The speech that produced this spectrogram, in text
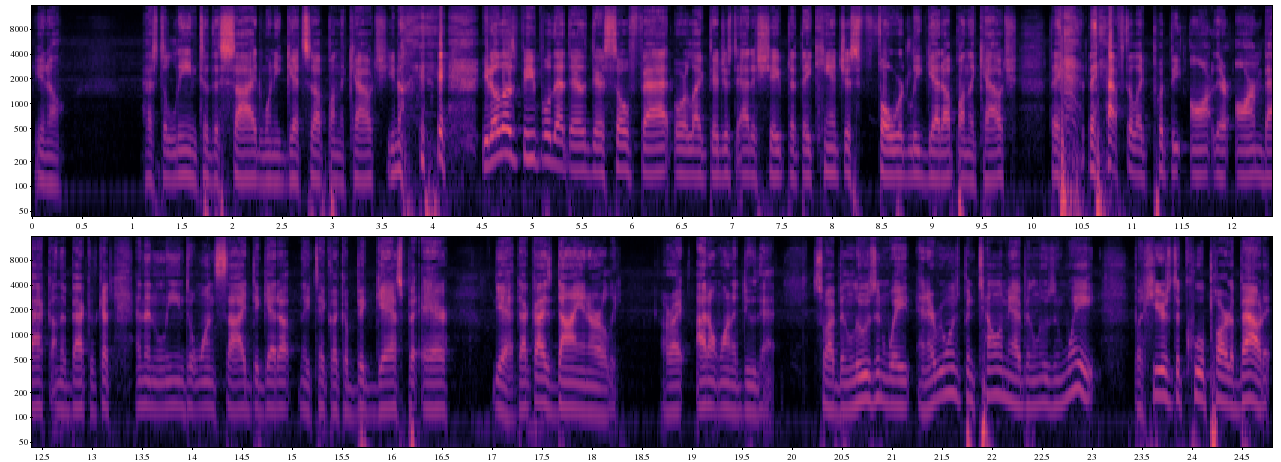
you know, has to lean to the side when he gets up on the couch. You know, you know those people that they're they're so fat or like they're just out of shape that they can't just forwardly get up on the couch. They they have to like put the arm their arm back on the back of the couch and then lean to one side to get up. And they take like a big gasp of air. Yeah, that guy's dying early. All right, I don't want to do that. So I've been losing weight, and everyone's been telling me I've been losing weight. But here's the cool part about it:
